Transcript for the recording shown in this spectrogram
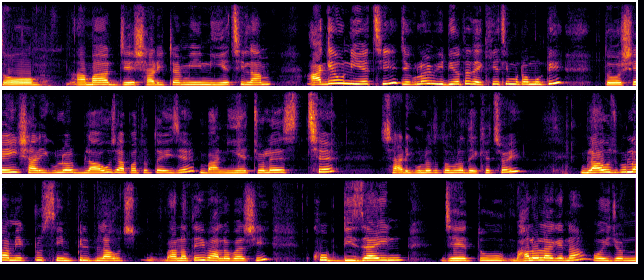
তো আমার যে শাড়িটা আমি নিয়েছিলাম, আগেও নিয়েছি, যেগুলো আমি ভিডিওতে দেখিয়েছি মোটামুটি, তো সেই শাড়িগুলোর ব্লাউজ আপাতত এই যে বানিয়ে চলে এসছে। শাড়িগুলো তো তোমরা দেখেছই। ব্লাউজগুলো আমি একটু সিম্পল ব্লাউজ বানাতেই ভালোবাসি। খুব ডিজাইন যেহেতু ভালো লাগে না ওই জন্য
